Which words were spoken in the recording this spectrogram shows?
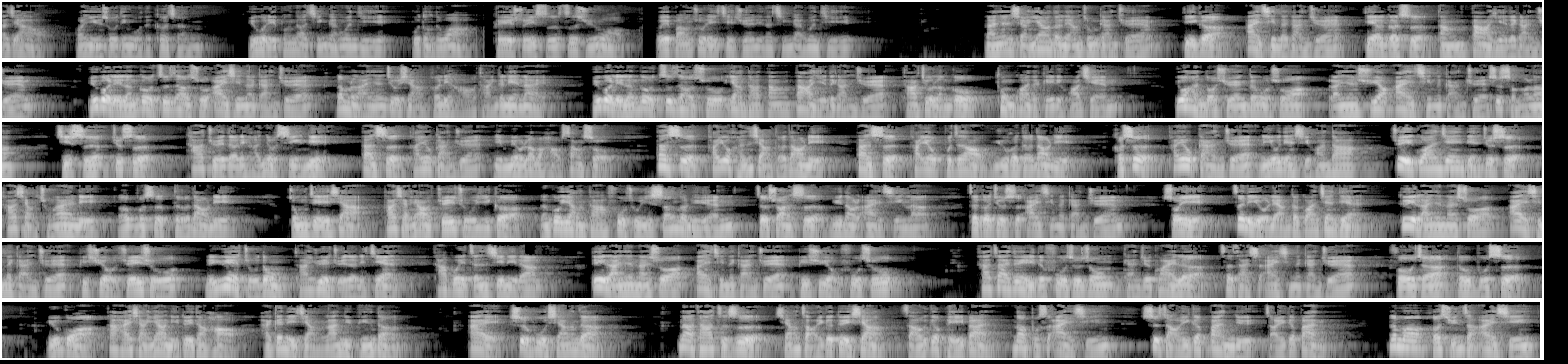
大家好，欢迎收听我的课程。如果你碰到情感问题不懂的话，可以随时咨询我，我会帮助你解决你的情感问题。男人想要的两种感觉，第一个爱情的感觉，第二个是当大爷的感觉。如果你能够制造出爱情的感觉，那么男人就想和你好好谈个恋爱；如果你能够制造出让他当大爷的感觉，他就能够痛快的给你花钱。有很多学员跟我说，男人需要爱情的感觉是什么呢？其实就是他觉得你很有吸引力，但是他又感觉你没有那么好上手，但是他又很想得到你，但是他又不知道如何得到你，可是他又感觉你有点喜欢他。最关键一点就是他想宠爱你，而不是得到你。总结一下，他想要追逐一个能够让他付出一生的女人，这算是遇到了爱情了。这个就是爱情的感觉，所以这里有两个关键点。对于男人来说，爱情的感觉必须有追逐，你越主动，他越觉得你贱，他不会珍惜你的。对男人来说，爱情的感觉必须有付出，他在对你的付出中感觉快乐，这才是爱情的感觉，否则都不是。如果他还想让你对他好，还跟你讲男女平等，爱是互相的。那他只是想找一个对象，找一个陪伴，那不是爱情，是找一个伴侣，找一个伴。那么和寻找爱情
